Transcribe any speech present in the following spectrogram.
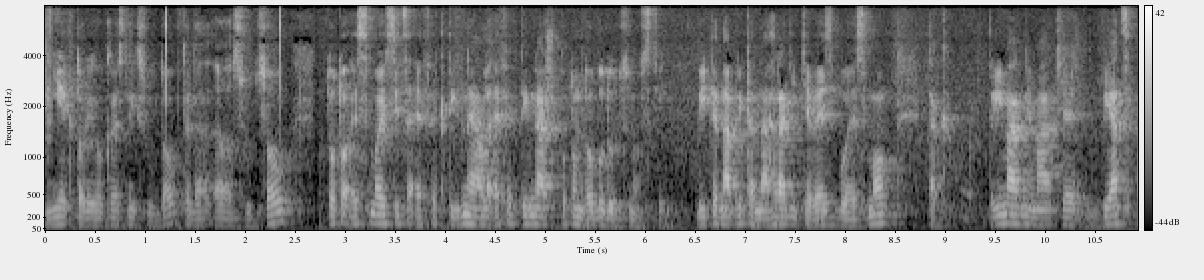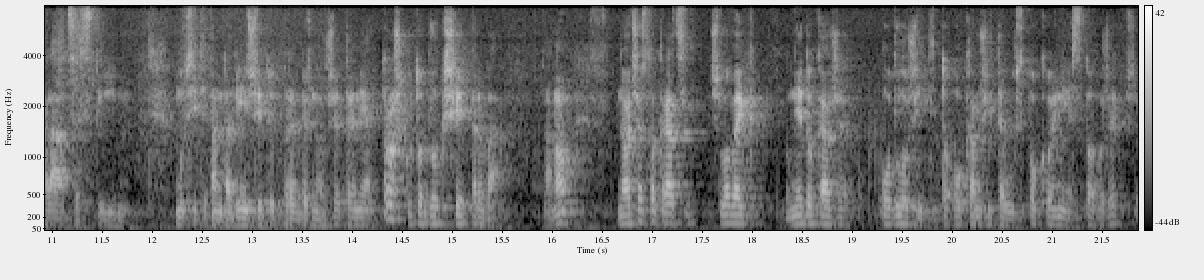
niektorých okresných súdov, teda e, sudcov. Toto ESMO je síce efektívne, ale efektívne až potom do budúcnosti. Vy keď napríklad nahradíte väzbu ESMO, tak primárne máte viac práce s tým. Musíte tam dať inštitút predbežného šetrenia. Trošku to dlhšie trvá. Áno? No a častokrát si človek nedokáže odložiť to okamžité uspokojenie z toho, že, že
